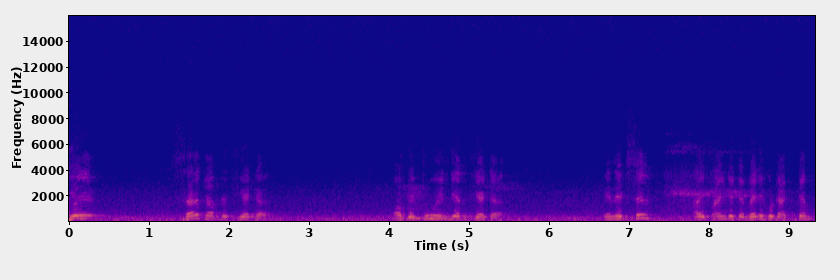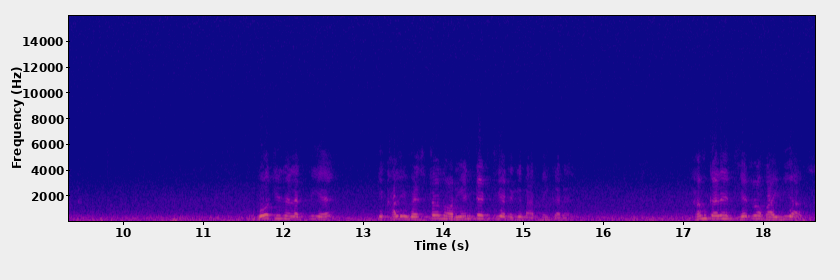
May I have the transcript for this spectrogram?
ये search of the theatre of the true Indian theatre in itself I find it a very good attempt दो चीज़ें लगती है कि खाली वेस्टर्न ओरिएंटेड थिएटर की बात नहीं करें। हम करें theatre of ideas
